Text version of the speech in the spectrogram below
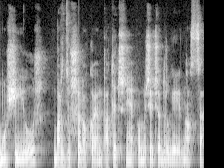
musi już bardzo szeroko, empatycznie pomyśleć o drugiej jednostce.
